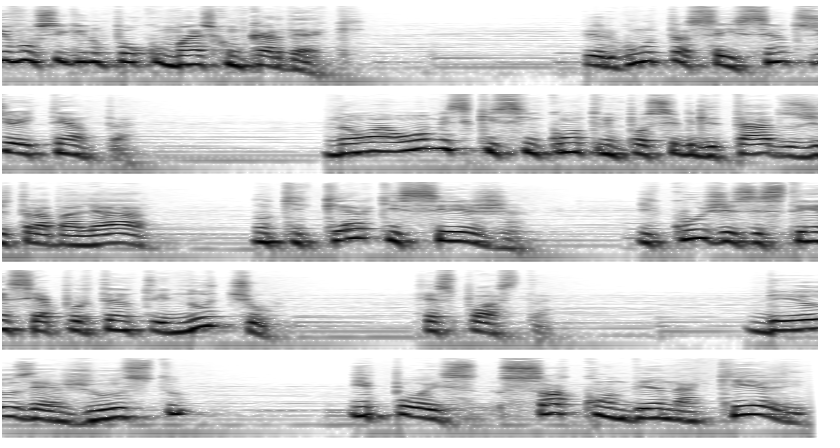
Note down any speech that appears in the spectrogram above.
E vou seguir um pouco mais com Kardec. Pergunta 680. Não há homens que se encontram impossibilitados de trabalhar no que quer que seja e cuja existência é, portanto, inútil? Resposta: Deus é justo e, pois, só condena aquele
